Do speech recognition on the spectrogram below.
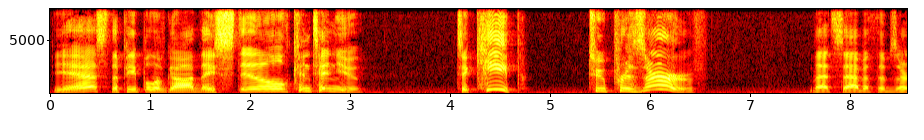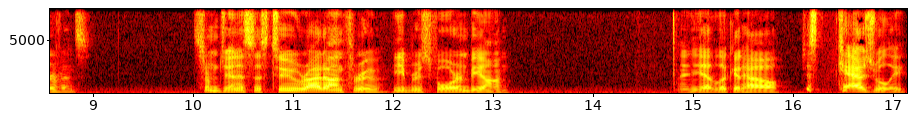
Yes, the people of God, they still continue to keep, to preserve that Sabbath observance. It's from Genesis 2 right on through Hebrews 4 and beyond. And yet, look at how just casually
